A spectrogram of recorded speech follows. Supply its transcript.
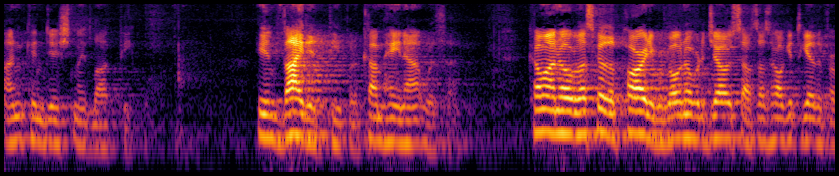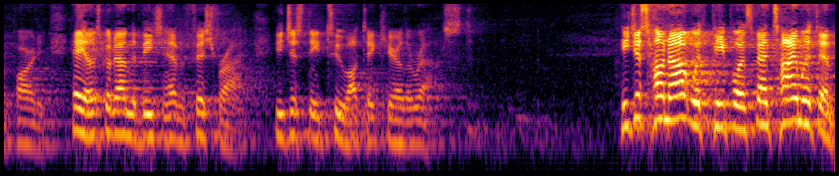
unconditionally loved people. He invited people to come hang out with him. Come on over. Let's go to the party. We're going over to Joe's house. Let's all get together for a party. Hey, let's go down to the beach and have a fish fry. You just need two. I'll take care of the rest. He just hung out with people and spent time with them.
